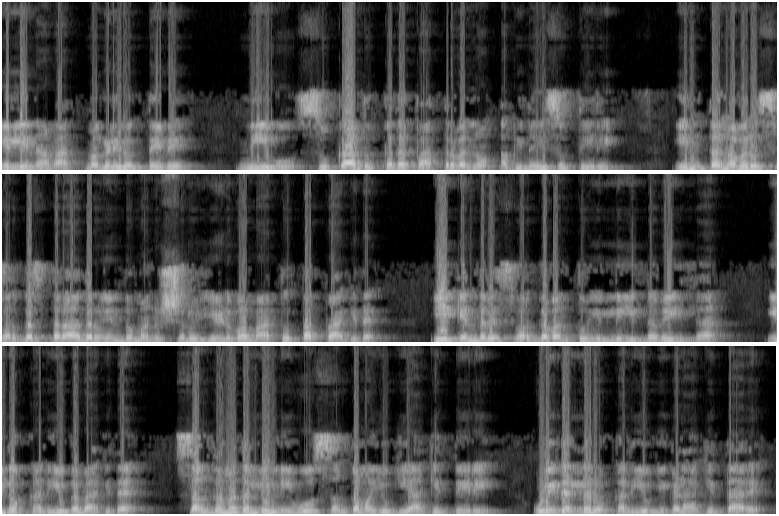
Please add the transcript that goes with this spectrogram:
ಎಲ್ಲಿ ನಾವು ಆತ್ಮಗಳಿರುತ್ತೇವೆ? ನೀವು ಸುಖ ದುಃಖದ ಪಾತ್ರವನ್ನು ಅಭಿನಯಿಸುತ್ತೀರಿ. ಇಂತಹವರು ಸ್ವರ್ಗಸ್ಥರಾದರು ಎಂದು ಮನುಷ್ಯರು ಹೇಳುವ ಮಾತು ತಪ್ಪಾಗಿದೆ. ಏಕೆಂದರೆ ಸ್ವರ್ಗವಂತೂ ಇಲ್ಲಿ ಇಲ್ಲವೇ ಇಲ್ಲ. ಇದು ಕಲಿಯುಗವಾಗಿದೆ. ಸಂಗಮದಲ್ಲಿ ನೀವು ಸಂಗಮಯುಗಿಯಾಗಿದ್ದೀರಿ. ಉಳಿದೆಲ್ಲರೂ ಕಲಿಯುಗಿಗಳಾಗಿದ್ದಾರೆ.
